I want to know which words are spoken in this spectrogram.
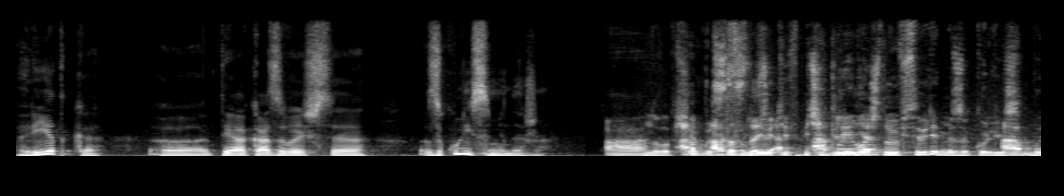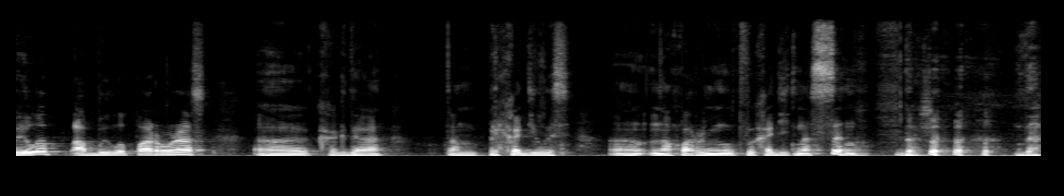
редко ты оказываешься за кулисами даже. А, ну, вообще а, вы а, создаете а, впечатление, а было, что вы все время за кулисами. А было, а было пару раз, э, когда там приходилось э, на пару минут выходить на сцену даже. Да.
